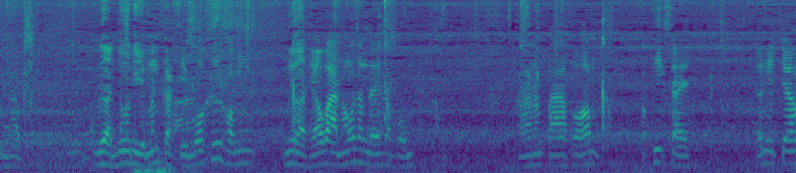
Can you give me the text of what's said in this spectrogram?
นี่ครับเลือดดูนี่มันกัดสีบ่คือของเนื้อแถวบ้านเขาทำไดครับผมอาน้ำปลาพร้อมเอาพริกใส่แล้วเห็ดเจียว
